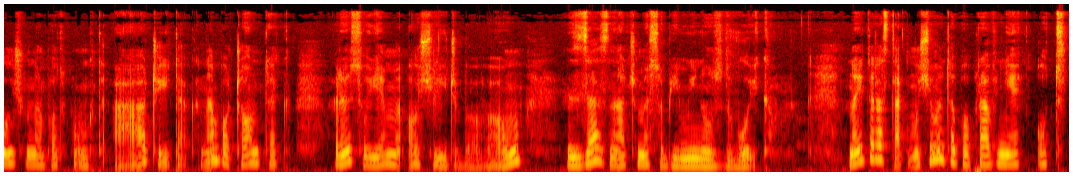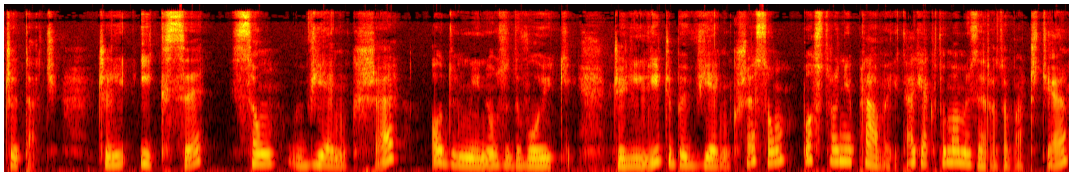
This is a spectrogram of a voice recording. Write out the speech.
spójrzmy na podpunkt A, czyli tak, na początek rysujemy oś liczbową, zaznaczmy sobie minus dwójkę. No i teraz tak, musimy to poprawnie odczytać, czyli xy są większe od minus dwójki, czyli liczby większe są po stronie prawej, tak? Jak tu mamy 0, zobaczcie,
